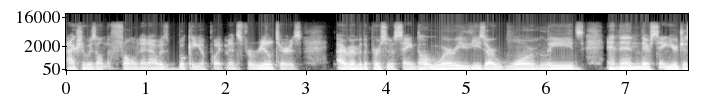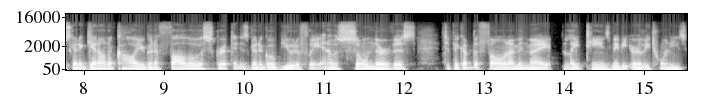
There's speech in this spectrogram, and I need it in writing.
I actually was on the phone and I was booking appointments for realtors. I remember the person was saying, Don't worry, these are warm leads. And then they're saying, You're just going to get on a call, you're going to follow a script, and it's going to go beautifully. And I was so nervous to pick up the phone. I'm in my late teens, maybe early 20s,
